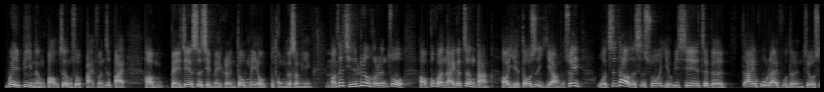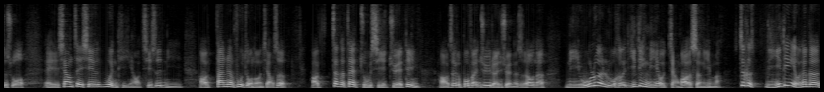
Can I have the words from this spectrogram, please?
未必能保证说百分之百好，每件事情每个人都没有不同的声音。好，这其实任何人做好，不管哪一个政党，好也都是一样的。所以我知道的是说，有一些这个爱护赖富的人，就是说，诶，像这些问题哈，其实你哦担任副总统角色，好，这个在主席决定好这个不分区人选的时候呢，你无论如何一定你有讲话的声音嘛。这个你一定有那个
